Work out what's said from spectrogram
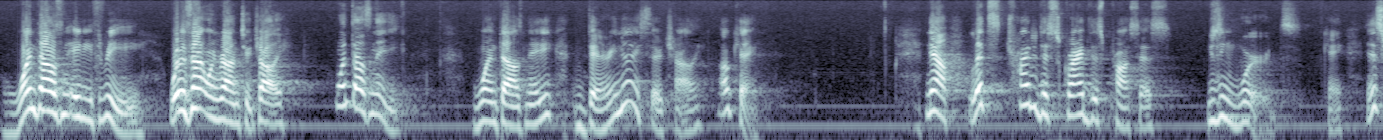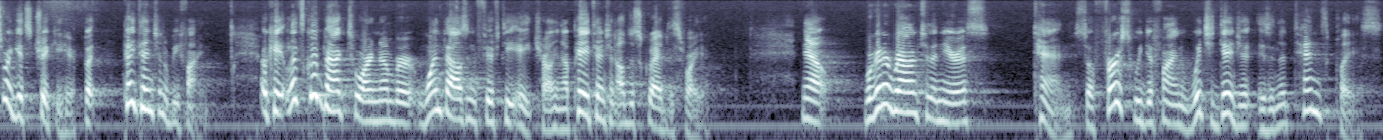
1,083. What does that one round to, Charlie? 1,080. 1,080. Very nice there, Charlie. Okay. Now, let's try to describe this process using words. Okay? And this is where it gets tricky here, but pay attention, it'll be fine. Okay, let's go back to our number 1058, Charlie. Now pay attention, I'll describe this for you. Now, we're going to round to the nearest 10. So first we define which digit is in the tens place.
